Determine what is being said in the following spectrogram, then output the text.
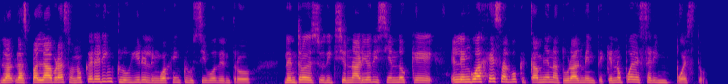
las palabras o no querer incluir el lenguaje inclusivo dentro, dentro de su diccionario, diciendo que el lenguaje es algo que cambia naturalmente, que no puede ser impuesto.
